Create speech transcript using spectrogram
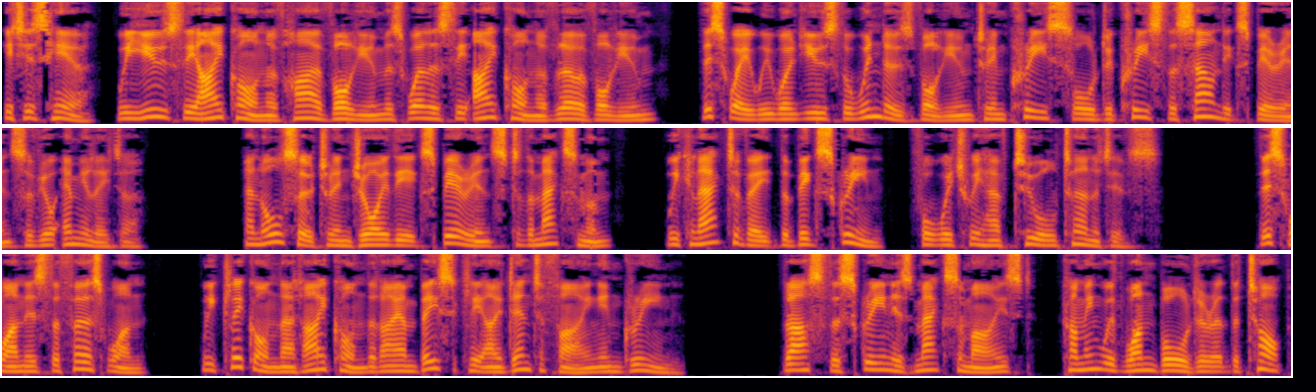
It is here. We use the icon of higher volume as well as the icon of lower volume, this way we won't use the Windows volume to increase or decrease the sound experience of your emulator. And also to enjoy the experience to the maximum, we can activate the big screen, for which we have two alternatives. This one is the first one. We click on that icon that I am basically identifying in green. Thus the screen is maximized, coming with one border at the top,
